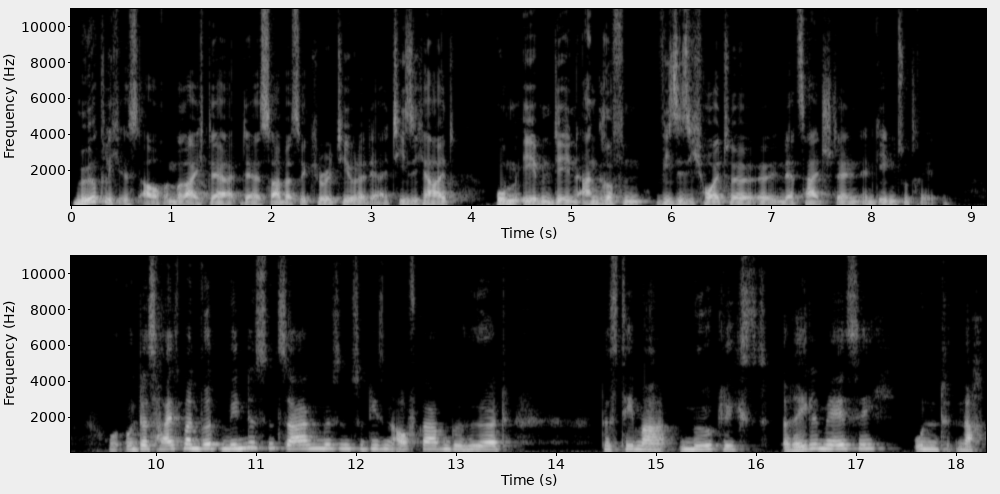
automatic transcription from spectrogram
möglich ist, auch im Bereich der, der Cybersecurity oder der IT-Sicherheit, um eben den Angriffen, wie sie sich heute äh, in der Zeit stellen, entgegenzutreten. Und das heißt, man wird mindestens sagen müssen, zu diesen Aufgaben gehört, das Thema möglichst regelmäßig und nach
